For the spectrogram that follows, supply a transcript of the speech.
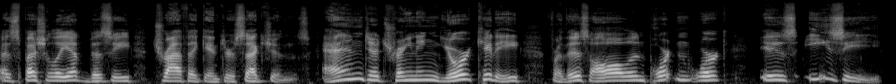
especially at busy traffic intersections. And to training your kitty for this all important work is easy.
